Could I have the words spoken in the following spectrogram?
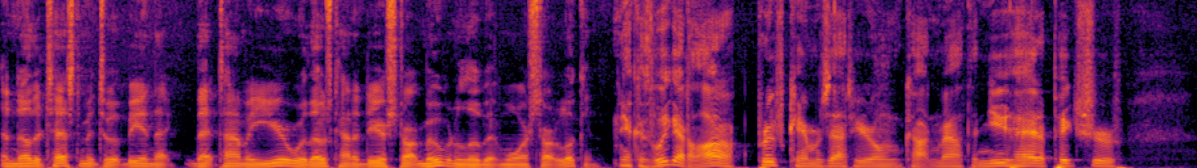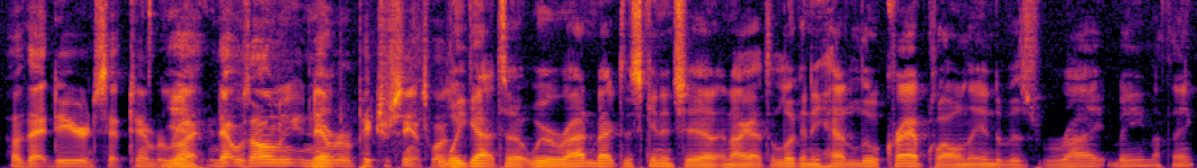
another testament to it being that that time of year where those kind of deer start moving a little bit more, and start looking. Yeah, because we got a lot of proof cameras out here on Cottonmouth, and you had a picture of that deer in September, Yeah. right? And that was only never a picture since, was we it? got to we were riding back to the skinning shed, and I got to look, and he had a little crab claw on the end of his right beam, I think.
